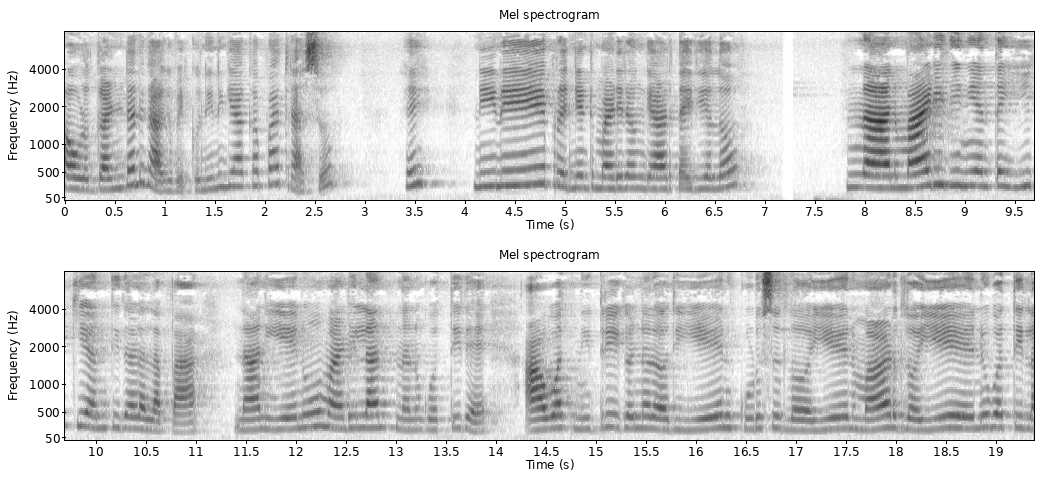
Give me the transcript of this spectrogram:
ಅವಳು ಗಂಡನಿಗಾಗಬೇಕು ನಿನಗೆ ಯಾಕಪ್ಪ ತ್ರಾಸು? ಏ ನೀನೇ ಪ್ರೆಗ್ನೆಂಟ್ ಮಾಡಿರೋಂಗೆ ಆಡ್ತಾ ಇದೆಯಲ್ಲೋ? ನಾನು ಮಾಡಿದ್ದೀನಿ ಅಂತ ಈಕಿ ಅಂತಿದ್ದಾಳಲ್ಲಪ್ಪ. ನಾನು ಏನೂ ಮಾಡಿಲ್ಲ ಅಂತ ನನಗೆ ಗೊತ್ತಿದೆ. ಆವತ್ತು ನಿದ್ರಿ ಗಣ್ಣಲ್ಲಿ ಅದು ಏನು ಕುಡಿಸಿದ್ಲೋ, ಏನು ಮಾಡಿದ್ಲೋ ಏನೂ ಗೊತ್ತಿಲ್ಲ.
